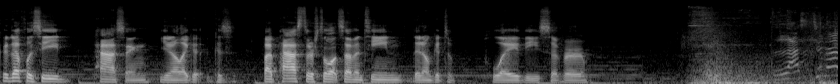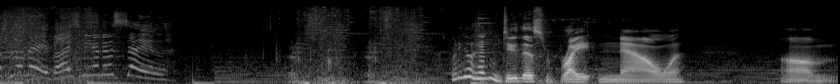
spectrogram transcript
Could definitely see passing, you know, like, because if I pass, they're still at 17. They don't get to play the Sivir. I'm gonna go ahead and do this right now. Um,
